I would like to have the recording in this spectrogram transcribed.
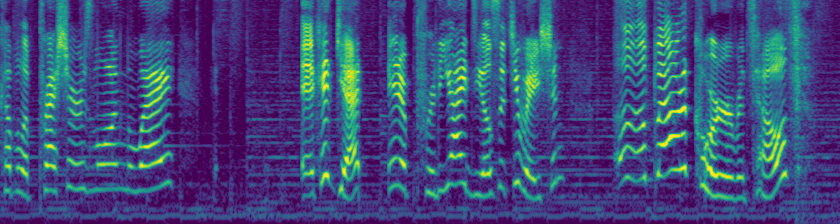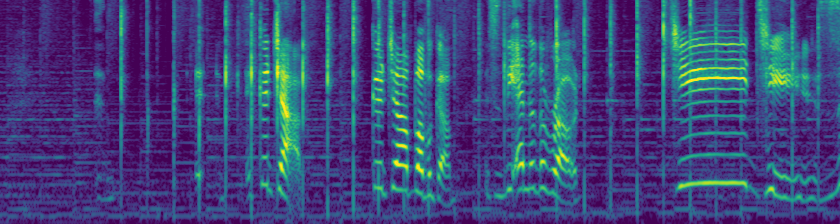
couple of pressures along the way. It could get in a pretty ideal situation about a quarter of its health. Good job. Good job, Bubblegum. This is the end of the road. GG's.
